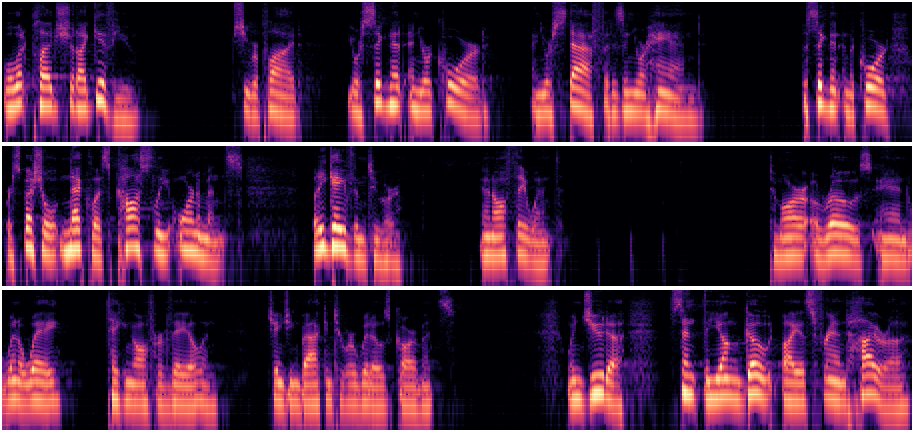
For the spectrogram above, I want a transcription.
Well, what pledge should I give you? She replied, Your signet and your cord and your staff that is in your hand. The signet and the cord were special necklace, costly ornaments, but he gave them to her, and off they went. Tamar arose and went away, taking off her veil and changing back into her widow's garments. When Judah sent the young goat by his friend Hirah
